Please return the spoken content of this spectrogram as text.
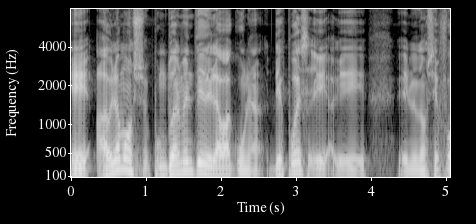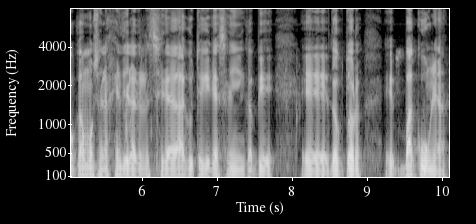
Eh, hablamos puntualmente de la vacuna. Después eh, nos enfocamos en la gente de la tercera edad que usted quería hacer hincapié. doctor, vacuna.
